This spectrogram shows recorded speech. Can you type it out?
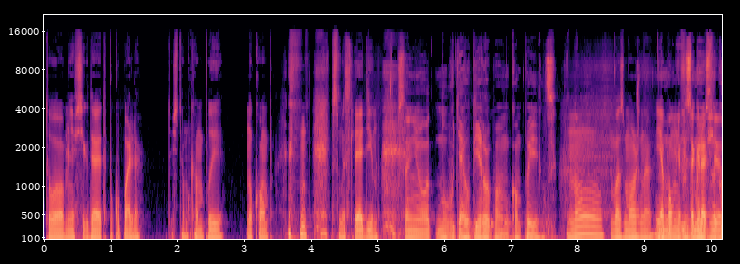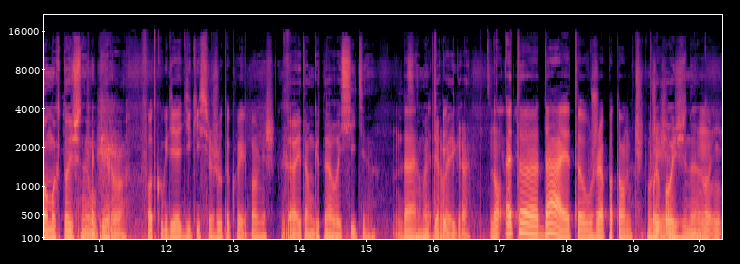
то мне всегда это покупали. То есть там компы, ну, комп, в смысле один. Кстати, вот, ну, у тебя у первого, по-моему, комп появился. Ну, возможно. Я Ну, помню из фотографию, знакомых точно у первого. фотку, где я дикий сижу такой, помнишь? Да, и там GTA Vice City. Да. Самая это первая пе- игра. Ну, это, да, это уже потом, чуть Уже позже. позже, да. Ну,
